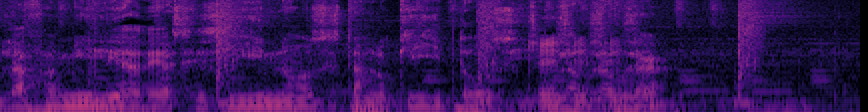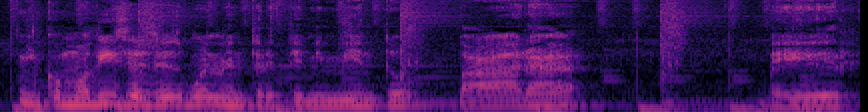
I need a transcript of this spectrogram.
la familia de asesinos están loquitos y Sí, bla, sí, bla, sí, bla. Y como dices, es buen entretenimiento para ver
